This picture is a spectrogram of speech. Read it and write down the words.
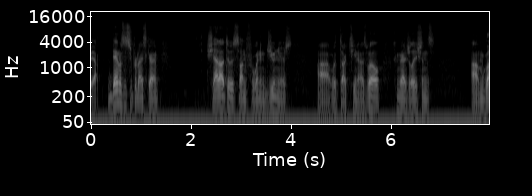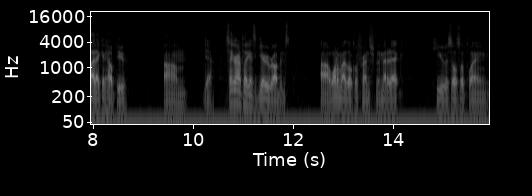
Yeah, Dan was a super nice guy. Shout out to his son for winning juniors uh, with Darktina as well. Congratulations. I'm glad I could help you. Um, yeah. Second round I played against Gary Robbins, uh, one of my local friends from the meta deck. He was also playing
